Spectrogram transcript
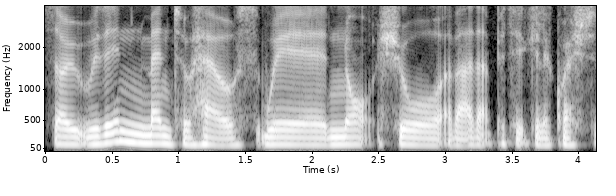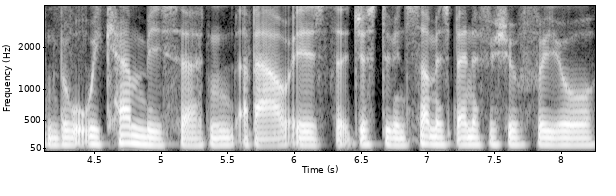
So, within mental health, we're not sure about that particular question, but what we can be certain about is that just doing some is beneficial for your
